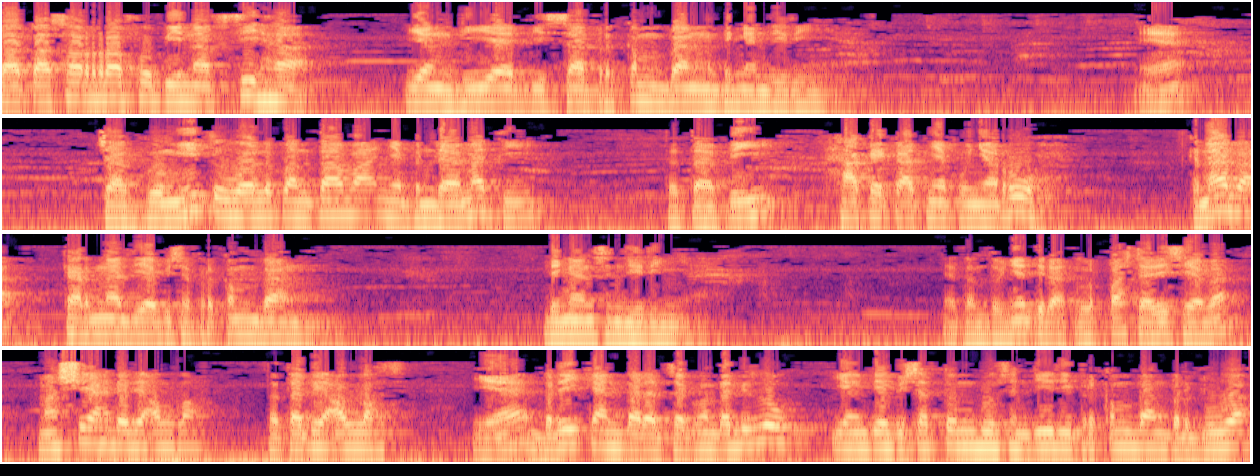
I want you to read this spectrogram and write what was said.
Tatasarrafu binafsiha yang dia bisa berkembang dengan dirinya. Ya. Jagung itu walaupun tamaknya benda mati tetapi hakikatnya punya ruh. Kenapa? Karena dia bisa berkembang dengan sendirinya ya tentunya tidak terlepas dari siapa? Masyiah dari Allah. Tetapi Allah ya berikan pada jagung tadi ruh yang dia bisa tumbuh sendiri berkembang berbuah.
